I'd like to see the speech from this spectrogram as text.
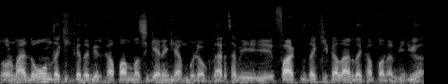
normalde 10 dakikada bir kapanması gereken bloklar tabii farklı dakikalarda kapanabiliyor.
